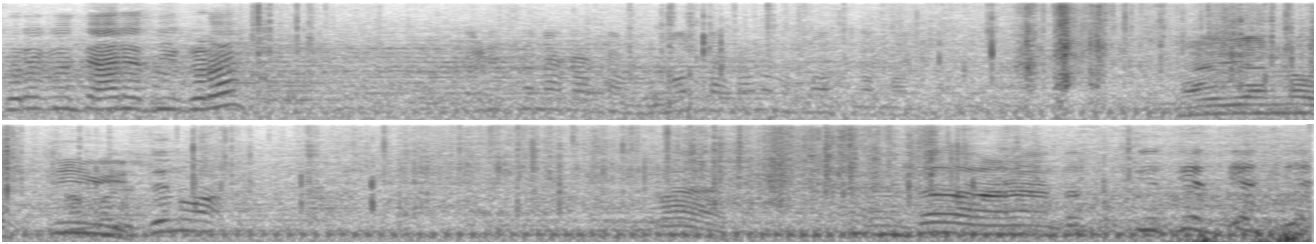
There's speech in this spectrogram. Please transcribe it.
सूर्यकांत आले तिकडं ते- ते- ते- ते-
